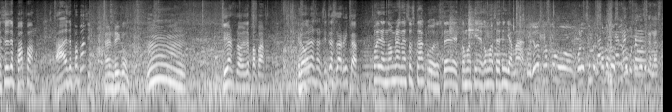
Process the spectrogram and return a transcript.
eso es de papa. Ah, ¿es de papa? Está rico. Mmm. Cierto, es de papa. Y luego la salsita está rica. ¿Cómo les nombran a esos tacos ustedes? ¿Cómo, tienen, cómo se hacen llamar? Pues yo los conozco como, bueno, somos conocidos como tacos de canasta.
